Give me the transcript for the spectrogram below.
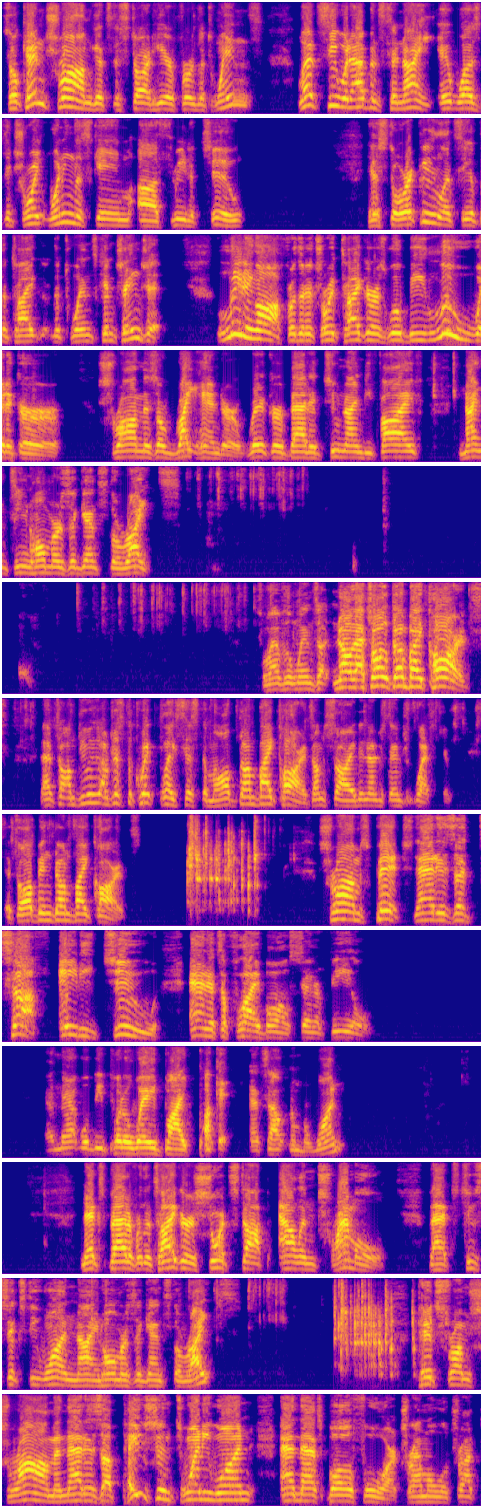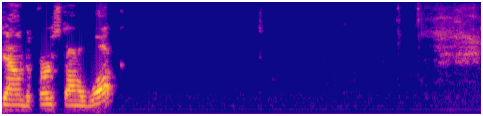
So Ken Schrom gets the start here for the Twins. Let's see what happens tonight. It was Detroit winning this game uh, three to two. Historically, let's see if the Tiger, the Twins can change it. Leading off for the Detroit Tigers will be Lou Whitaker. Schrom is a right-hander. Whitaker batted 295, 19 homers against the rights. The wins. No, that's all done by cards. That's all I'm doing. I'm just the quick play system, all done by cards. I'm sorry, I didn't understand your question. It's all been done by cards. Schrom's pitch. That is a tough 82, and it's a fly ball center field. And that will be put away by Puckett. That's out number one. Next batter for the Tigers, shortstop Alan Trammell. That's 261, nine homers against the rights. Pitch from Schrom, and that is a patient 21, and that's ball four. Trammell will trot down to first on a walk.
